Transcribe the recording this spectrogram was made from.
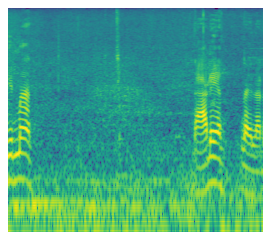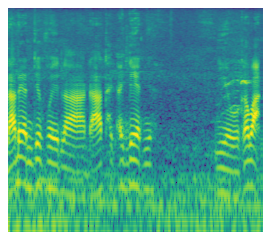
miên man đá đen. Này là đá đen chứ không phải là đá thạch anh đen nhé nhiều các bạn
